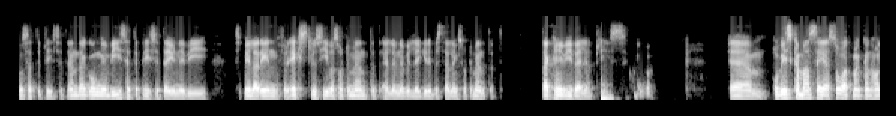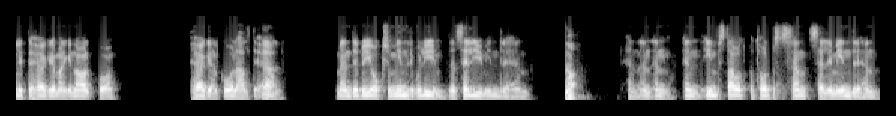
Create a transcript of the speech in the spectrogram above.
som sätter priset. Enda gången vi sätter priset är ju när vi spelar in för exklusiva sortimentet eller när vi lägger i beställningssortimentet. Där kan ju vi välja pris själva. Ehm, och visst kan man säga så att man kan ha lite högre marginal på högre alkoholhaltig öl. Men det blir ju också mindre volym. Den säljer ju mindre än, Ja. en, en, en, en imp stout på 12% säljer mindre än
